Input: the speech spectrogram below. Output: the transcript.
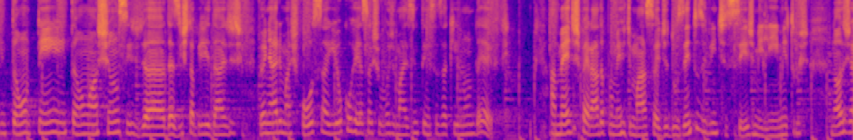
Então, tem então as chances da, das instabilidades ganharem mais força e ocorrer essas chuvas mais intensas aqui no DF. A média esperada para o mês de março é de 226 milímetros. Nós já,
